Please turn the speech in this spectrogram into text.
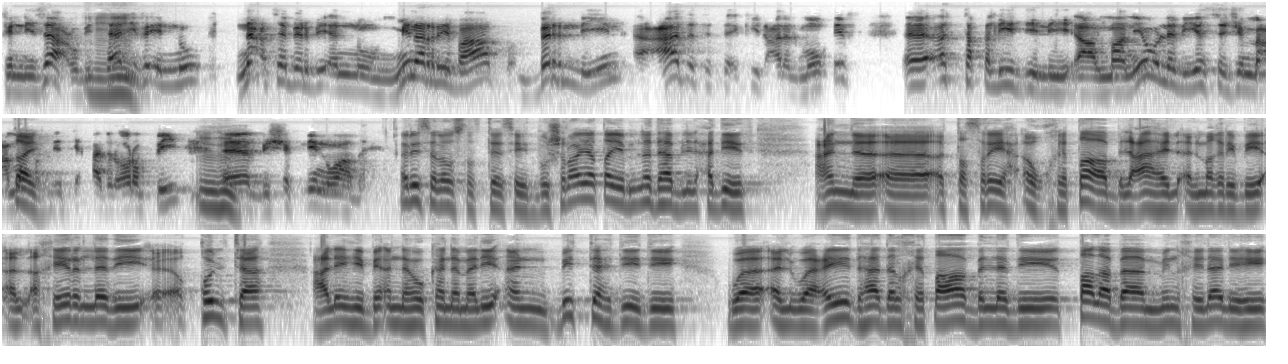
في النزاع وبالتالي فإنه نعتبر بأنه من الرباط برلين أعادت التأكيد على الموقف التقليدي لألمانيا والذي ينسجم مع موقف طيب. الاتحاد الأوروبي بشكل واضح. رسالة وصلت سيد بشرايا طيب نذهب للحديث عن آه، التصريح أو خطاب العاهل المغربي الأخير الذي آه، قلت عليه بأنه كان مليئا بالتهديد والوعيد. هذا الخطاب الذي طلب من خلاله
